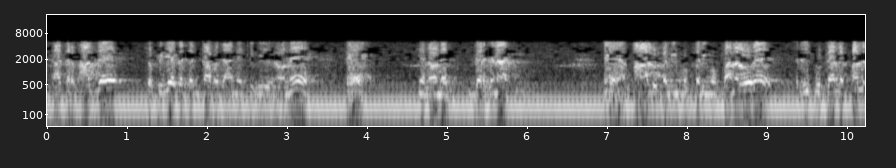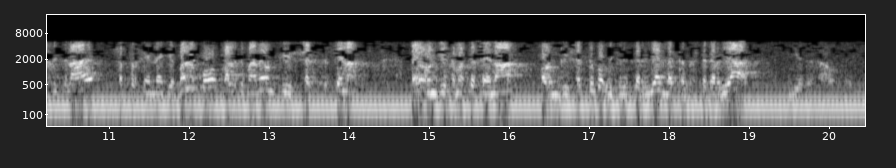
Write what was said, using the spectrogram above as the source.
निशाचर भाग गए तो विजय का डंका बजाने के लिए इन्होंने इन्होंने गर्जना की। भालू बली मुख बली मुख बानर हो गए। रिपु दल बल है शत्रु सेना के बल को बल के माने उनकी शक्ति सेना। उनकी समस्त सेना और उनकी शक्ति को विचलित कर दिया नष्ट नष्ट कर दिया ये दशा हो गई।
